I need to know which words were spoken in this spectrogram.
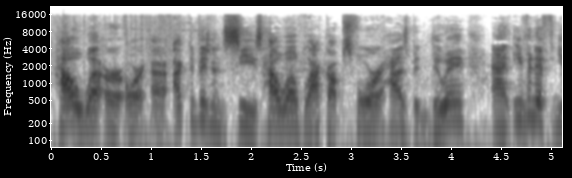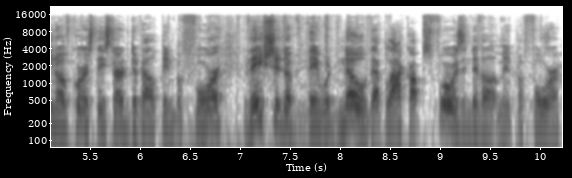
how well, or, or uh, Activision sees how well Black Ops 4 has been doing, and even if you know, of course, they started developing before, they should have, they would know that Black Ops 4 was in development before.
